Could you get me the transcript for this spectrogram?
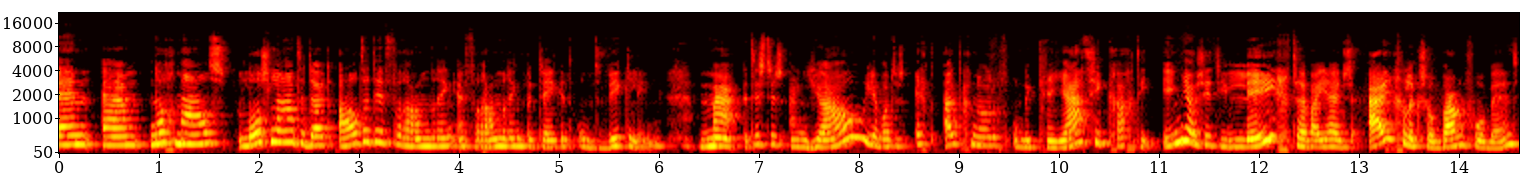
En ehm, nogmaals, loslaten duidt altijd in verandering. En verandering betekent ontwikkeling. Maar het is dus aan jou. Je wordt dus echt uitgenodigd om de creatiekracht die in jou zit, die leegte waar jij dus eigenlijk zo bang voor bent.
